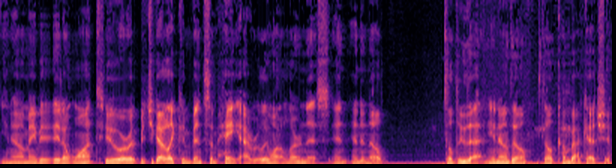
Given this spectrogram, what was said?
you know maybe they don't want to, or but you got to like convince them, hey, I really want to learn this, and and then they'll they'll do that. You know, they'll they'll come back at you.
